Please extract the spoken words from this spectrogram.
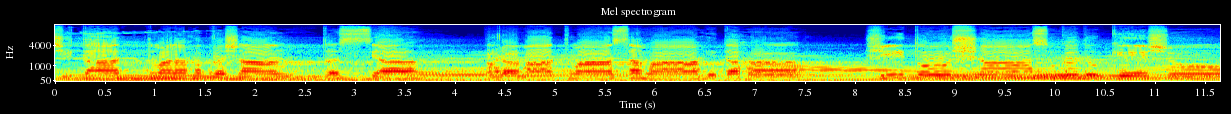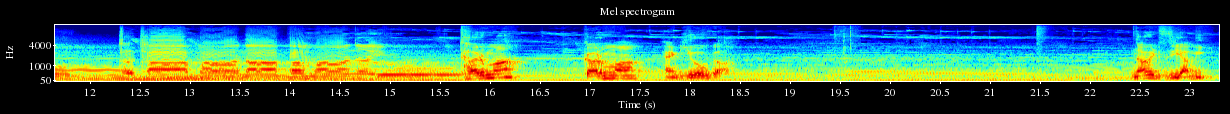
चितात्मनः प्रशान्तस्य परमात्मा समाहितः शीतोष्णासुखदुःखेषु तथा मानापमानयो dharma karma and yoga. Now it's yummy.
